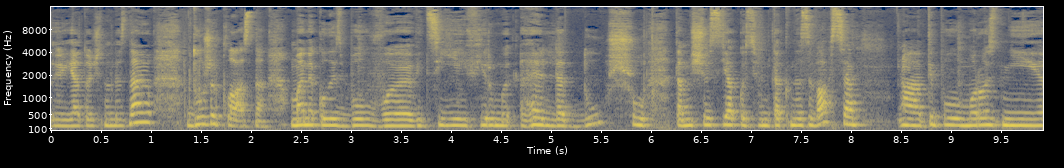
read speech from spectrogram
я точно не знаю. Дуже класна. У мене колись був е, від цієї фірми гель для душу. Там щось якось він так називався. А, типу морозні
